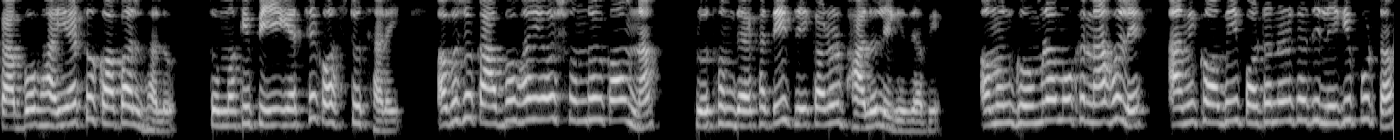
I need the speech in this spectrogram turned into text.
কাব্য ভাইয়ার তো কপাল ভালো। তোমাকে পেয়ে গেছে কষ্ট ছাড়াই। অবশ্য কাব্য ভাইয়াও সুন্দর কম না। প্রথম দেখাতেই যে কারোর ভালো লেগে যাবে। অমন গোমরা মুখ না হলে আমি কবেই পটানোর কাজে লেগে পড়তাম?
